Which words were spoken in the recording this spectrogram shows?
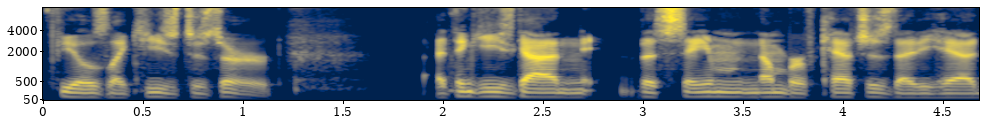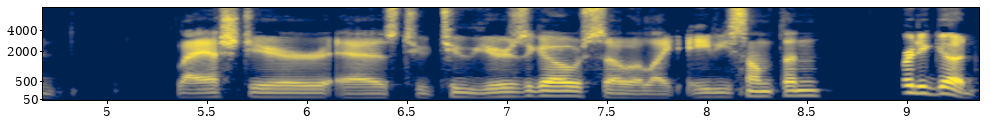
feels like he's deserved. I think he's gotten the same number of catches that he had last year as to two years ago, so like 80 something. Pretty good.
